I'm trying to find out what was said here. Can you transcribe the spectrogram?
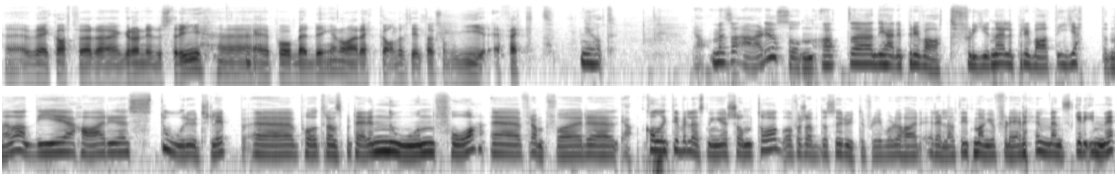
eh, veikart for eh, grønn industri eh, er på beddingen, og en rekke andre tiltak som gir effekt. Nyholt. Ja, Men så er det jo sånn at de her privatflyene, eller privatjetene, da, de har store utslipp eh, på å transportere noen få eh, framfor ja, kollektive løsninger som tog, og for så vidt også rutefly, hvor du har relativt mange flere mennesker inni.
